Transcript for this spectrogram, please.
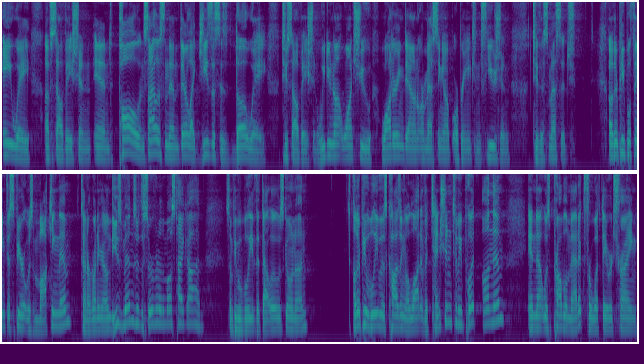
a way of salvation. And paul and silas and them they're like jesus is the way to salvation. We do not want you watering down or messing up or bringing confusion to this message other people think the spirit was mocking them kind of running around these men are the servant of the most high god some people believe that that was going on other people believe it was causing a lot of attention to be put on them, and that was problematic for what they were trying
